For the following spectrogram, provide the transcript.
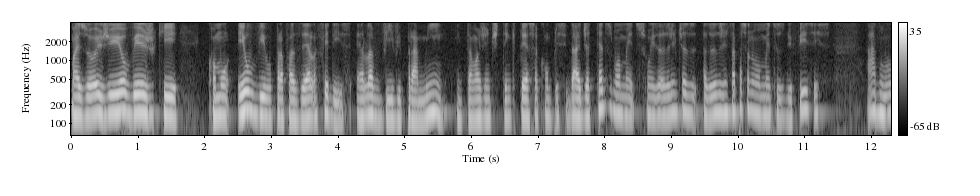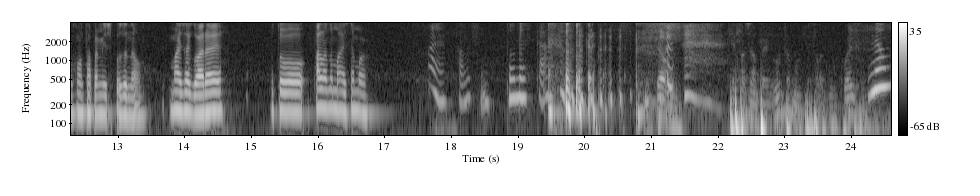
mas hoje eu vejo que como eu vivo para fazer ela feliz, ela vive para mim, então a gente tem que ter essa cumplicidade até dos momentos ruins. A gente às, às vezes a gente está passando momentos difíceis. Ah, não vou contar para minha esposa não. Mas agora eu tô falando mais, né, amor? É, fala sim. Tô, né? Tá. então, quer fazer uma pergunta, amor? Quer falar alguma coisa? Não,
